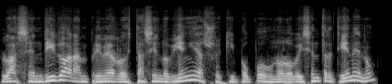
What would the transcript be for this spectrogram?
lo ha ascendido, ahora en primero lo está haciendo bien y a su equipo pues uno lo veis se entretiene, ¿no?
